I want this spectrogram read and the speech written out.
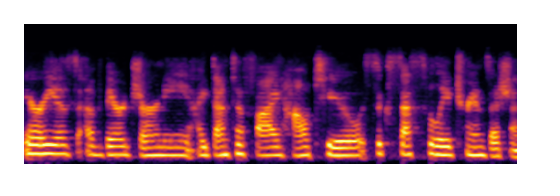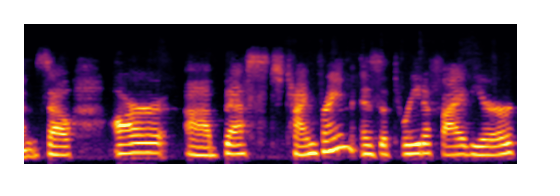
areas of their journey identify how to successfully transition. So our uh, best time frame is a three to five year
